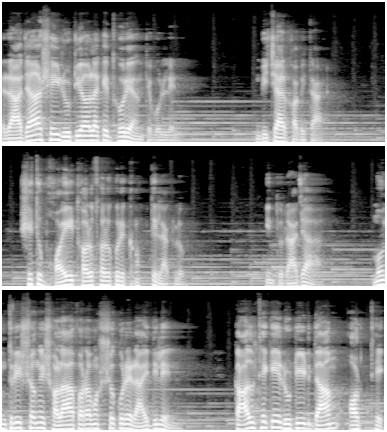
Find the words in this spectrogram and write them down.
রাজা সেই রুটিওয়ালাকে ধরে আনতে বললেন, বিচার হবে তার। সে তো ভয়ে থরথর করে কাঁপতে লাগল। কিন্তু রাজা মন্ত্রীর সঙ্গে সলা পরামর্শ করে রায় দিলেন কাল থেকে রুটির দাম অর্ধেক।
